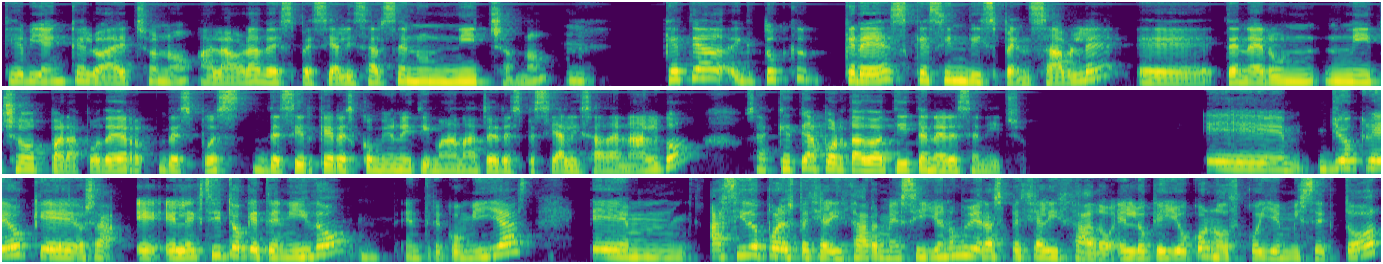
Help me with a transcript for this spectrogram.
qué bien que lo ha hecho, ¿no? A la hora de especializarse en un nicho, ¿no? Mm. ¿Qué ¿Tú crees que es indispensable eh, tener un nicho para poder después decir que eres community manager especializada en algo? O sea, ¿qué te ha aportado a ti tener ese nicho? Eh, yo creo que, o sea, e, el éxito que he tenido, entre comillas, em, ha sido por especializarme. Si yo no me hubiera especializado en lo que yo conozco y en mi sector,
